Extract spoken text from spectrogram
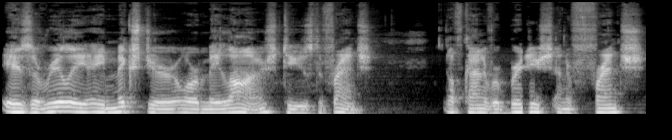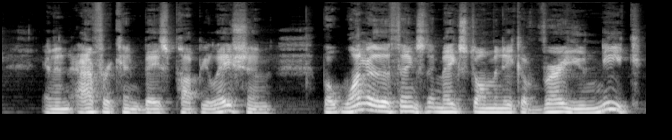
is a really a mixture or mélange, to use the French, of kind of a British and a French and an African based population. But one of the things that makes Dominica very unique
